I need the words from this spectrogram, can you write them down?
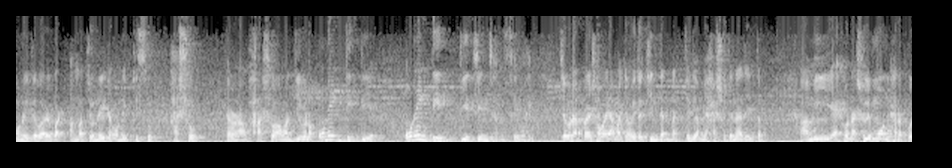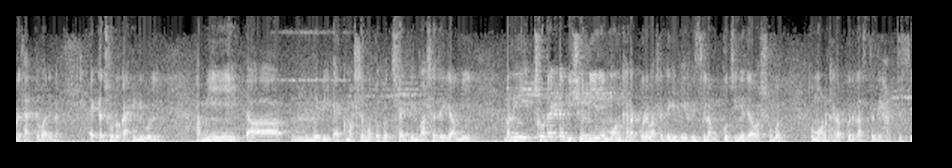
মনে হতে পারে বাট আমার জন্য এটা অনেক কিছু হাসো কারণ হাসো আমার জীবনে অনেক দিক দিয়ে, অনেক দিক দিয়ে চেঞ্জ আনছে ভাই। যেমন আপনারা সবাই আমাকে হয়তো চিনতেন না, যদি আমি হাসোতে না যেতাম। আমি এখন আসলে মন খারাপ করে থাকতে পারি না। একটা ছোট কাহিনী বলি। আমি মেবি এক মাসের মতো হচ্ছে একদিন বাসা থেকে আমি মানে ছোট একটা বিষয় নিয়ে মন খারাপ করে বাসা থেকে বের হয়েছিলাম কোচিংয়ে যাওয়ার সময়। তো মন খারাপ করে রাস্তা দিয়ে হাঁটতেছি।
